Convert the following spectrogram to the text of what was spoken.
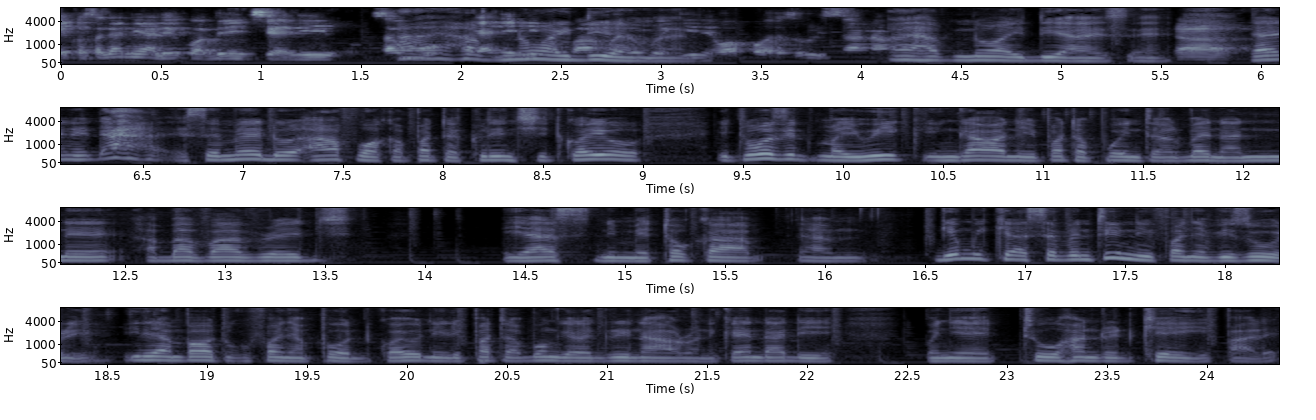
eh, kosa gani yeye aliwekwa benchi yani hivyo Kwa sababu I have no idea, man. wengine wako wazuri sana. I have no idea I say. Yeah. yani da semedo alafu akapata clean sheet. Kwa hiyo it wasn't my week ingawa nilipata point 44 above average. Yes nimetoka um, game week ya 17 nilifanya vizuri ile ambayo tukufanya pod. Kwa hiyo nilipata bonge la green arrow nikaenda hadi kwenye 200k pale.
